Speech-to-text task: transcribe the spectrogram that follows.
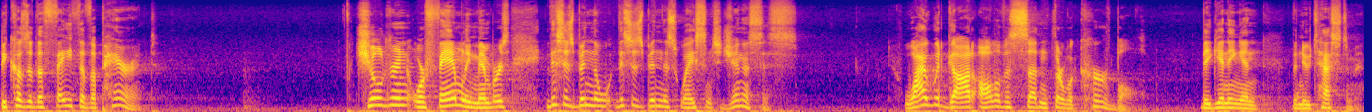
because of the faith of a parent. Children or family members, this has been, the, this, has been this way since Genesis. Why would God all of a sudden throw a curveball beginning in the New Testament?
